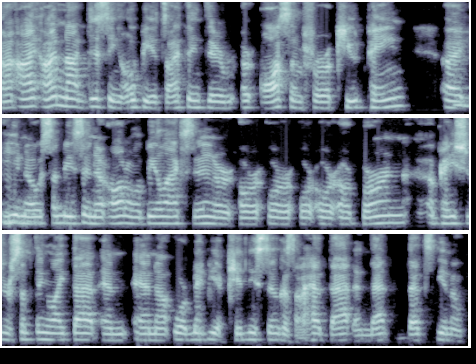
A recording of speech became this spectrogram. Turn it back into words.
I, am not dissing opiates. I think they're awesome for acute pain. Uh, mm-hmm. You know, somebody's in an automobile accident or or, or or or or burn a patient or something like that, and and uh, or maybe a kidney stone because I had that, and that that's you know,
